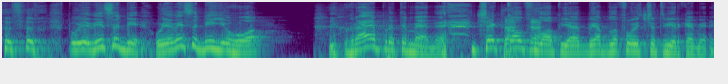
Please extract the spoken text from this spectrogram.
Уяви собі, уяви собі його. Грає проти мене. Чек кол флоп, я, я блефую з четвірками.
